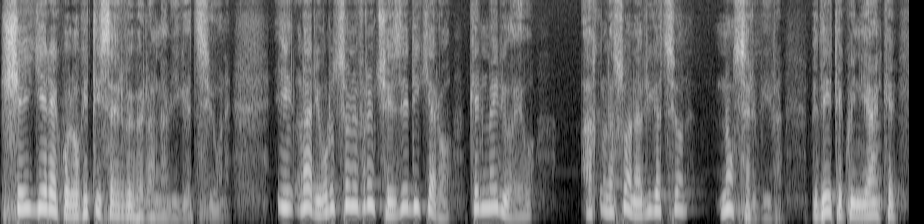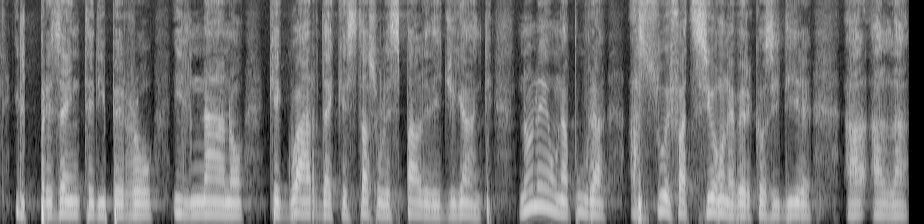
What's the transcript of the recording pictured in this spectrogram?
scegliere quello che ti serve per la navigazione. E la rivoluzione francese dichiarò che il Medioevo alla sua navigazione non serviva. Vedete quindi anche il presente di Perrault, il nano che guarda e che sta sulle spalle dei giganti. Non è una pura assuefazione, per così dire, alla,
